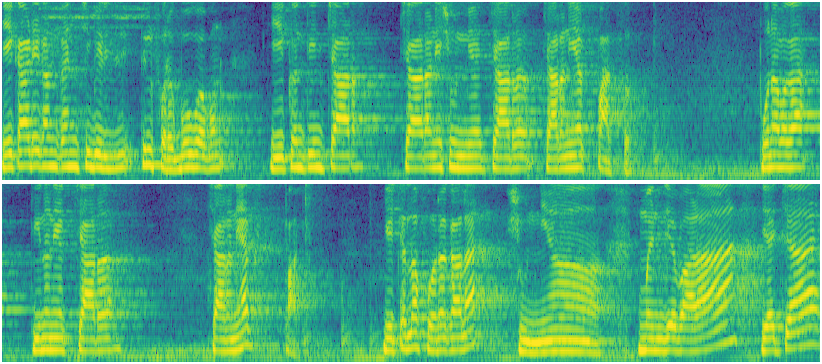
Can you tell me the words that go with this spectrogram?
एक आड एक अंकांची बेरजीतील फरक बघू आपण. एक आणि तीन चार चार आणि शून्य चार चार आणि एक पाच. पुन्हा बघा. तीन आणि एक चार चार आणि एक पाच. याच्यातला फरक आला शून्य. म्हणजे बाळा याच्या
